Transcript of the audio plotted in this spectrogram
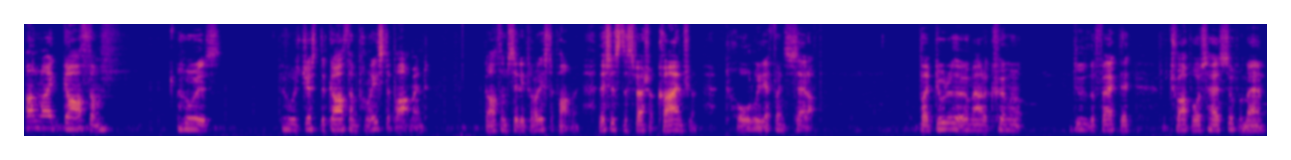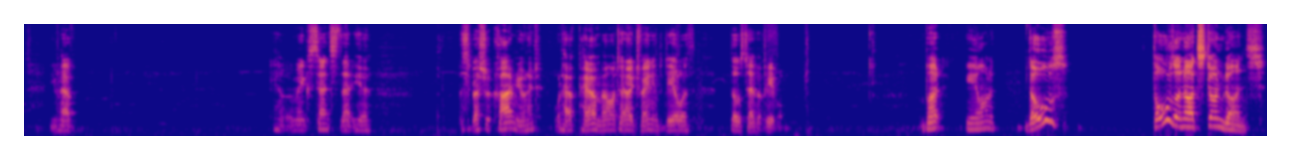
Unlike Gotham, who is who is just the Gotham Police Department, Gotham City Police Department. This is the Special Crimes Unit. Totally different setup. But due to the amount of criminal, due to the fact that Metropolis has Superman, you have. It makes sense that your Special Crime Unit would have paramilitary training to deal with those type of people. But you know those those are not stun guns.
